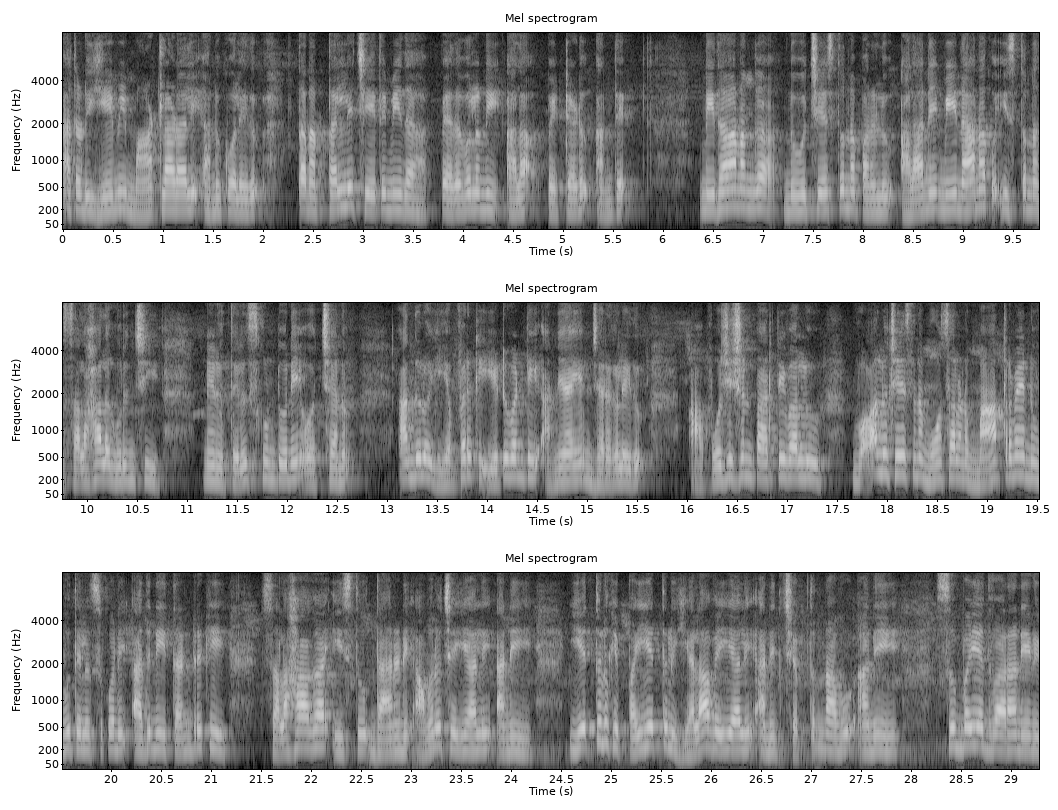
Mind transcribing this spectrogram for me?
అతడు ఏమీ మాట్లాడాలి అనుకోలేదు. తన తల్లి చేతి మీద పెదవులని అలా పెట్టాడు అంతే. నిదానంగా నువ్వు చేస్తున్న పనులు అలానే మీ నాన్నకు ఇస్తున్న సలహాల గురించి నేను తెలుసుకుంటూనే వచ్చాను. అందులో ఎవరికి ఎటువంటి అన్యాయం జరగలేదు. ఆపోజిషన్ పార్టీ వాళ్ళు వాళ్ళు చేసిన మోసాలను మాత్రమే నువ్వు తెలుసుకొని అది నీ తండ్రికి సలహాగా ఇస్తూ దానిని అమలు చేయాలి అని ఎత్తులకి పై ఎత్తులు ఎలా వేయాలి అని చెప్తున్నావు అని సుబ్బయ్య ద్వారా నేను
